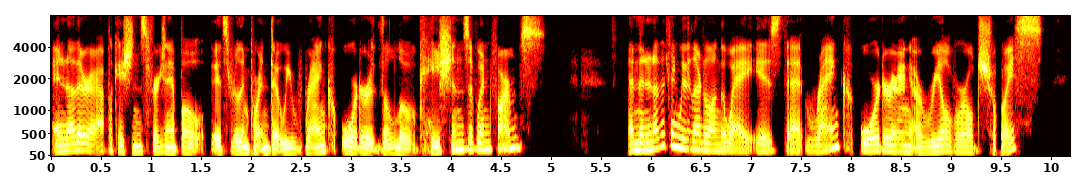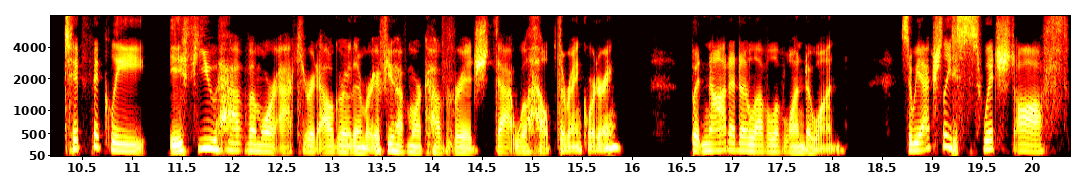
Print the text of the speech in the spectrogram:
And in other applications, for example, it's really important that we rank order the locations of wind farms. And then another thing we learned along the way is that rank ordering a real world choice, typically, if you have a more accurate algorithm or if you have more coverage, that will help the rank ordering, but not at a level of one to one. So we actually switched off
